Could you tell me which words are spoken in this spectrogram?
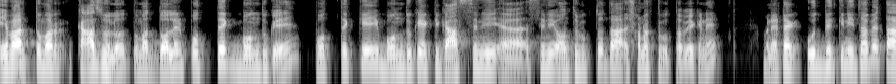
এবার তোমার কাজ হলো তোমার দলের প্রত্যেক বন্ধুকে, প্রত্যেককেই বন্ধুকে একটি গাছ শ্রেণি শ্রেণির অন্তর্ভুক্ত তা শনাক্ত করতে হবে এখানে। মানে একটা উদ্ভিদকে নিতে হবে, তা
